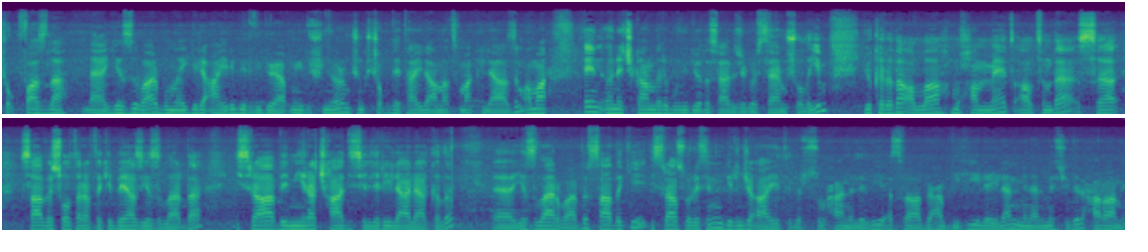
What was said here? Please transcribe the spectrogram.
çok fazla e, yazı var. Bununla ilgili ayrı bir video yapmayı düşünüyorum. Çünkü çok detaylı anlatmak lazım ama en öne çıkanları bu videoda sadece göstermiş olayım. Yukarıda Allah, Muhammed, altında sağ, sağ ve sol taraftaki beyaz yazılarda İsra ve Miraç hadiseleriyle alakalı e, yazılar vardır. Sağdaki İsra suresinin birinci ayetidir. Subhanellezi esra bi abdihi leylen minel mescidil harami.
